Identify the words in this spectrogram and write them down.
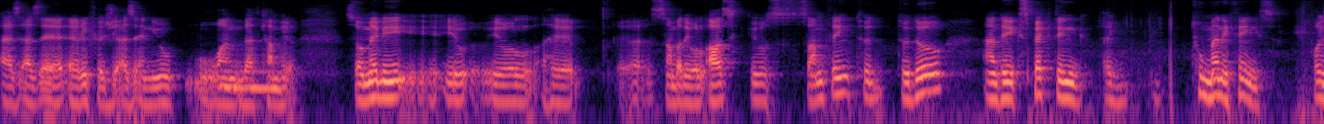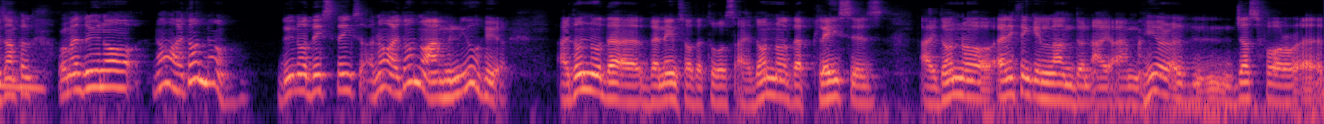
as, as a, a refugee, as a new one that come here. So maybe you you'll uh, uh, somebody will ask you something to, to do, and they're expecting uh, too many things. For example, Romel, do you know? No, I don't know. Do you know these things? No, I don't know. I'm new here. I don't know the, the names of the tools. I don't know the places. I don't know anything in London. I am here uh, just for a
